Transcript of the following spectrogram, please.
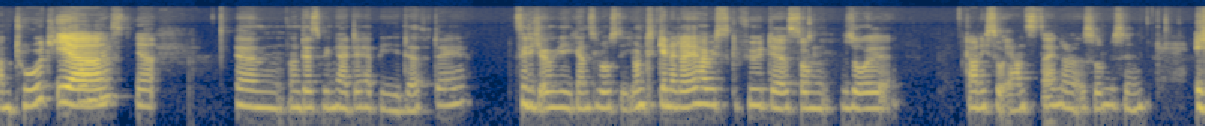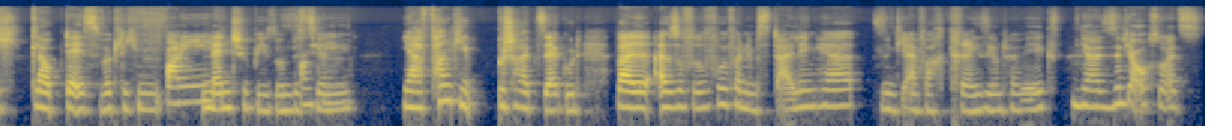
am Tod ja. bist. Ja. Ähm, und deswegen halt der Happy Death Day. Finde ich irgendwie ganz lustig. Und generell habe ich das Gefühl, der Song soll gar nicht so ernst sein, sondern ist so ein bisschen Ich glaube, der ist wirklich funny. meant to be so ein Funky. bisschen. Ja, funky beschreibt sehr gut. Weil, also sowohl von dem Styling her sind die einfach crazy unterwegs. Ja, sie sind ja auch so als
